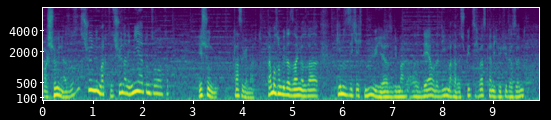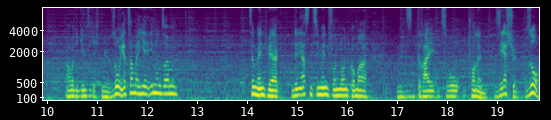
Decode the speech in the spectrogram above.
Aber schön, also es ist schön gemacht, es ist schön animiert und so. Ist schon klasse gemacht. Da muss man wieder sagen, also da geben sie sich echt Mühe hier. Also, die Macher, also der oder die Macher des Spiels, ich weiß gar nicht, wie viele das sind. Aber die geben sich echt Mühe. So, jetzt haben wir hier in unserem Zementwerk den ersten Zement von 9,32 Tonnen. Sehr schön. So,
